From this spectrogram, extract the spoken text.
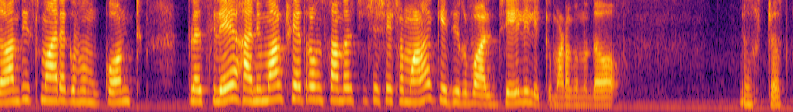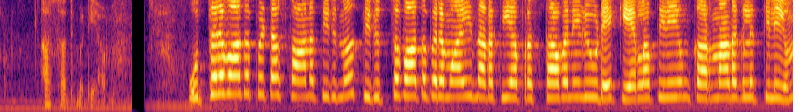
ഗാന്ധി സ്മാരകവും കോണ്ട് പ്ലസിലെ ഹനുമാൻ ക്ഷേത്രവും സന്ദർശിച്ച ശേഷമാണ് കെജ്രിവാൾ ജയിലിലേക്ക് മടങ്ങുന്നത്. മീഡിയ. ഉത്തരവാദപ്പെട്ട സ്ഥാനത്തിരുന്ന് തിരുത്തവാദപരമായി നടത്തിയ പ്രസ്താവനയിലൂടെ കേരളത്തിലെയും കർണാടകത്തിലെയും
